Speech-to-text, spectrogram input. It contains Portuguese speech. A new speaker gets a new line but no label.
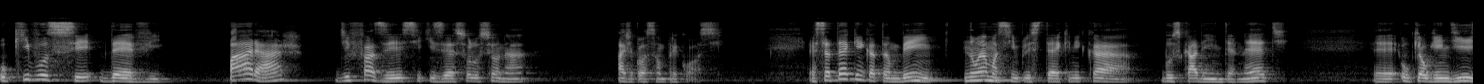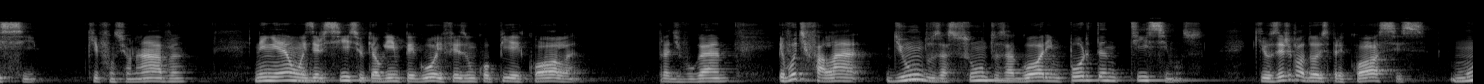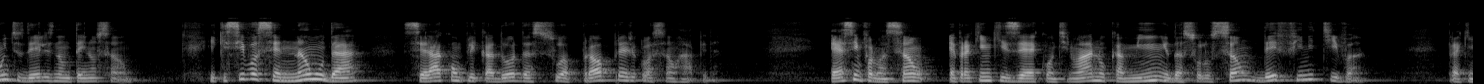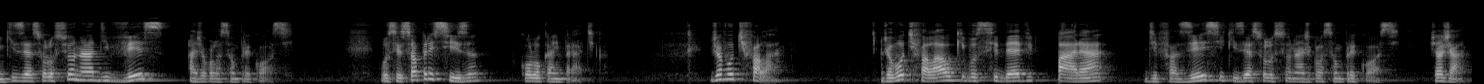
o que você deve parar de fazer se quiser solucionar a ejaculação precoce. Essa técnica também não é uma simples técnica buscada em internet, é, o que alguém disse que funcionava, nem é um exercício que alguém pegou e fez um copia e cola para divulgar. Eu vou te falar de um dos assuntos agora importantíssimos que os ejaculadores precoces, muitos deles não têm noção. E que se você não mudar, será complicador da sua própria ejaculação rápida. Essa informação é para quem quiser continuar no caminho da solução definitiva, para quem quiser solucionar de vez a ejaculação precoce. Você só precisa colocar em prática. Já vou te falar. Já vou te falar o que você deve parar de fazer se quiser solucionar a ejaculação precoce. Já já.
